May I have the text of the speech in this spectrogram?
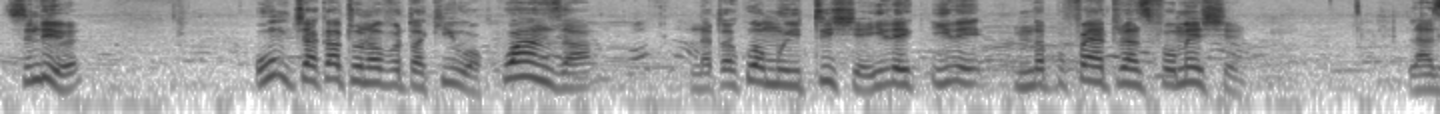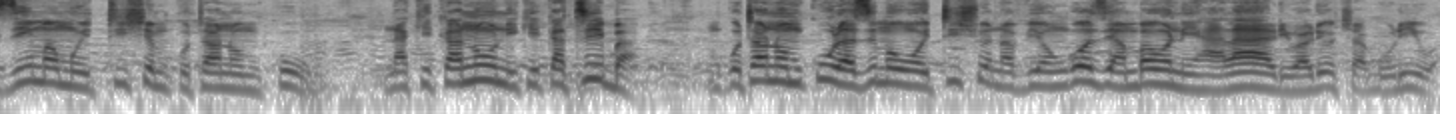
si ndio? eh? Huu mchakato unavyotakiwa, kwanza natakiwa muitishe ile, ile mnapofanya transformation lazima muitishe mkutano mkuu, na kikanuni, kikatiba, mkutano mkuu lazima uitishwe na viongozi ambao ni halali waliochaguliwa.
